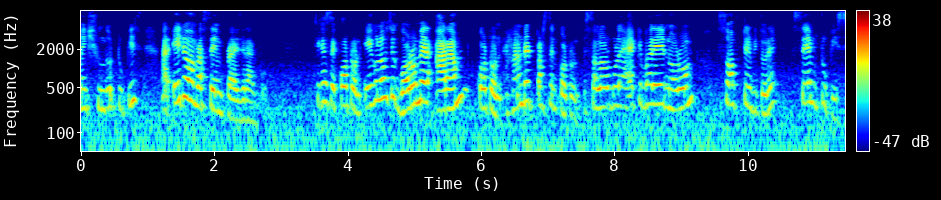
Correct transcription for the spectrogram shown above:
অনেক সুন্দর টু পিস আর এটাও আমরা সেম প্রাইসে রাখব। ঠিক আছে? কটন এগুলো হচ্ছে গরমের আরাম কটন হান্ড্রেড পার্সেন্ট কটন সালোয়ারগুলো একেবারে নরম সফটের ভিতরে সেম টু পিস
